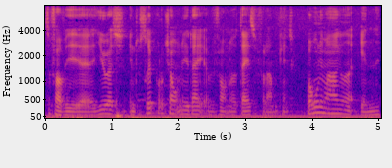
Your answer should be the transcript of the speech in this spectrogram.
Så får vi øh, US industriproduktion i dag, og vi får noget data fra det amerikanske boligmarked, og endelig,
